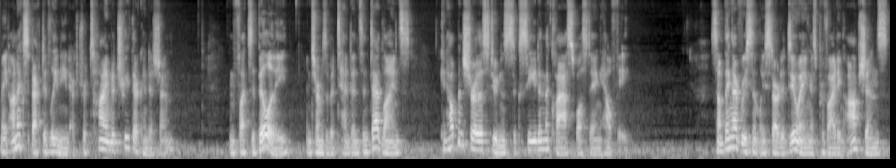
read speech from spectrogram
may unexpectedly need extra time to treat their condition. And flexibility, in terms of attendance and deadlines, can help ensure that students succeed in the class while staying healthy. Something I've recently started doing is providing options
